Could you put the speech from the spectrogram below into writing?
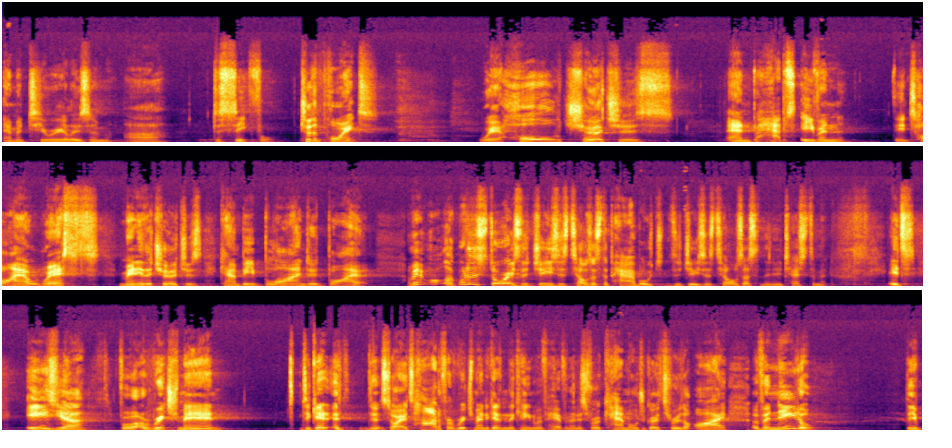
and materialism are deceitful to the point where whole churches and perhaps even the entire West, many of the churches can be blinded by it. I mean, like, what are the stories that Jesus tells us, the parables that Jesus tells us in the New Testament? It's easier for a rich man to get, sorry, it's harder for a rich man to get in the kingdom of heaven than it is for a camel to go through the eye of a needle. The,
